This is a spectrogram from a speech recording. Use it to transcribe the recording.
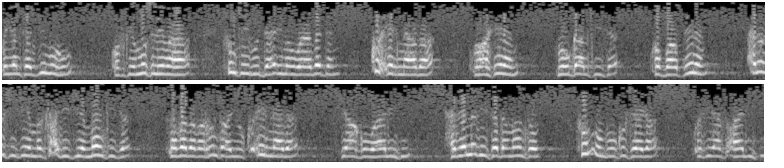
wayaltasimuhu qofkii muslimaha runtiibuu daa'iman wa abadan ku xirnaadaa waahiran muuqaalkiisa wa baatinan calooshiisa iyo maskaxdiisa iyo maankiisa labadaba runta ayuu ku xirnaadaa fii aqwaalihi hadaladiisa dhammaantood. Run unbuu ku sheegaa wa fii afcaalihi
